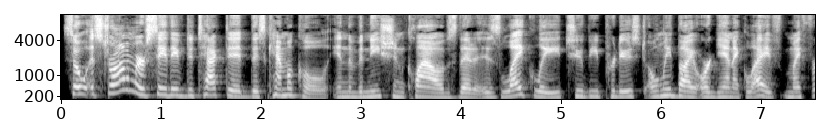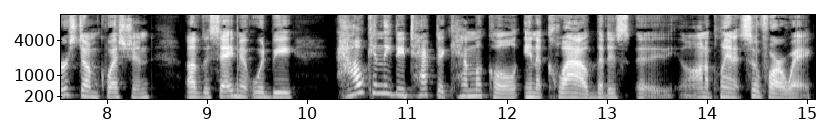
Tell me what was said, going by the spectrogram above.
So, astronomers say they've detected this chemical in the Venetian clouds that is likely to be produced only by organic life. My first dumb question of the segment would be how can they detect a chemical in a cloud that is uh, on a planet so far away?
